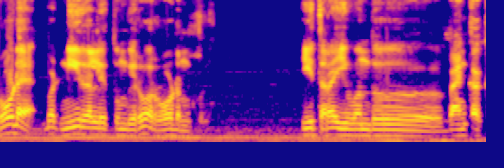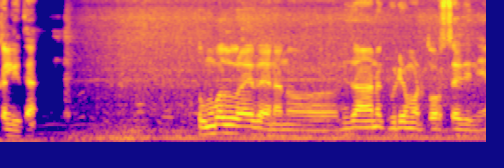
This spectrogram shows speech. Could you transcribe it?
ರೋಡೇ ಬಟ್ ನೀರಲ್ಲಿ ತುಂಬಿರುವ ರೋಡ್ ಅನ್ಕೊಳ್ಳಿ. ಈ ಥರ ಈ ಒಂದು ಬ್ಯಾಂಕಾಕಲ್ಲಿ ಇದೆ. ತುಂಬ ದೂರ ಇದೆ. ನಾನು ನಿಧಾನಕ್ಕೆ ವಿಡಿಯೋ ಮಾಡಿ ತೋರಿಸ್ತಾ ಇದ್ದೀನಿ.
